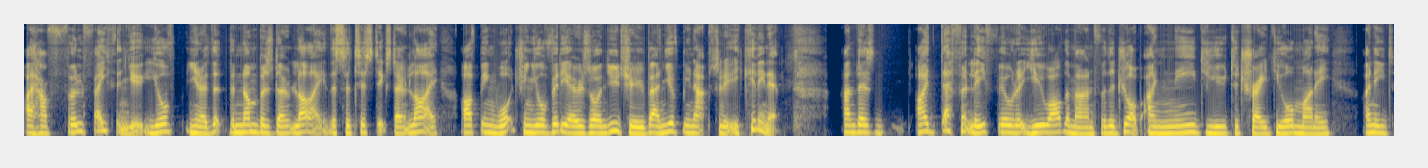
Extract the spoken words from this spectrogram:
I have full faith in you. You've, you know, the, the numbers don't lie. The statistics don't lie. I've been watching your videos on YouTube and you've been absolutely killing it. And there's, I definitely feel that you are the man for the job. I need you to trade your money. I need,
